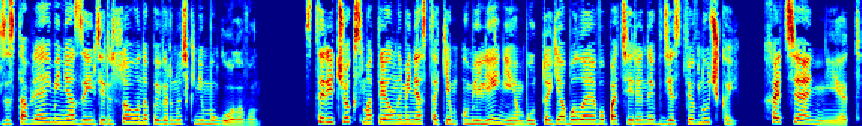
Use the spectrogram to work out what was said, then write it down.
заставляя меня заинтересованно повернуть к нему голову. Старичок смотрел на меня с таким умилением, будто я была его потерянной в детстве внучкой. Хотя нет.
